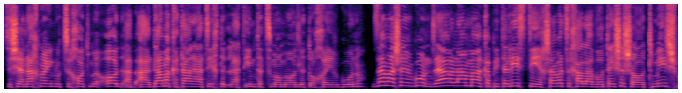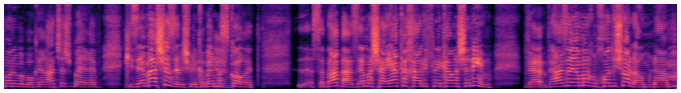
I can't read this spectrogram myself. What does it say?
זה שאנחנו היינו צריכות מאוד, האדם הקטן היה צריך להתאים את עצמו מאוד לתוך הארגון. זה מה שהארגון, זה העולם הקפיטליסטי, עכשיו את צריכה לעבוד תשע שעות, מ-8 בבוקר עד 6 בערב, כי זה מה שזה בשביל לקבל כן. משכורת. סבבה, זה מה שהיה ככה עד לפני כמה שנים. ואז היום אנחנו יכולות לשאול, האמנם?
